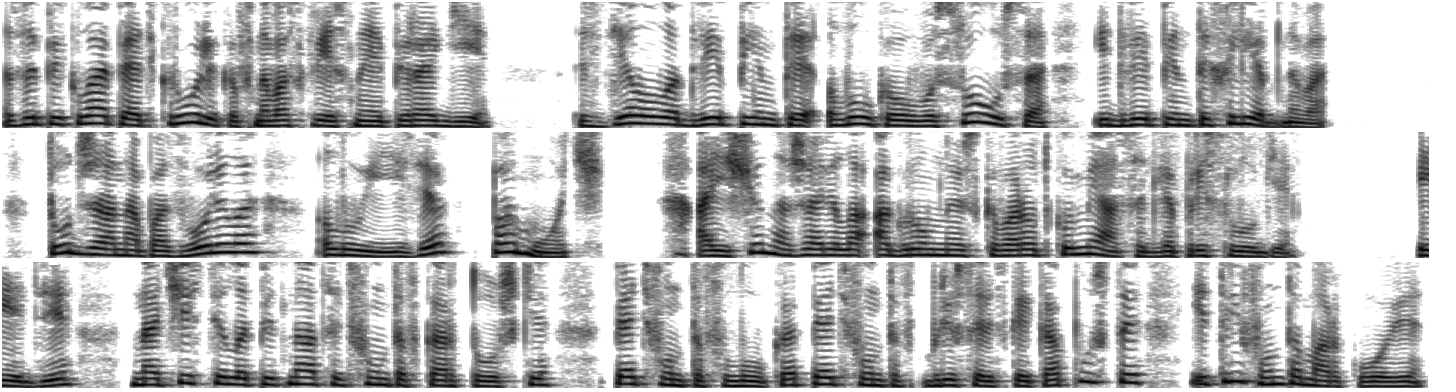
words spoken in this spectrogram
запекла пять кроликов на воскресные пироги, сделала две пинты лукового соуса и две пинты хлебного. Тут же она позволила Луизе помочь, а еще нажарила огромную сковородку мяса для прислуги. Эдди начистила 15 фунтов картошки, 5 фунтов лука, 5 фунтов брюссельской капусты и 3 фунта моркови.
